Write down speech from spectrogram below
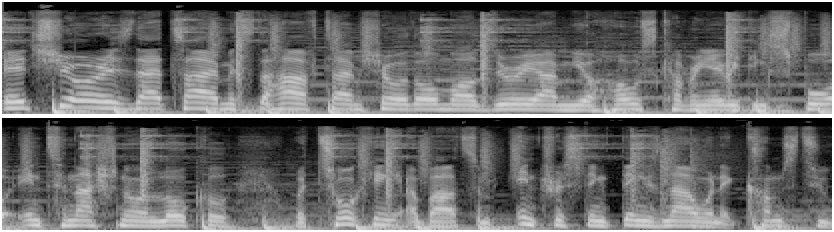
It sure is that time. It's the halftime show with Omar Duri. I'm your host, covering everything sport, international and local. We're talking about some interesting things now when it comes to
